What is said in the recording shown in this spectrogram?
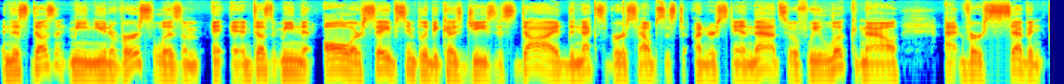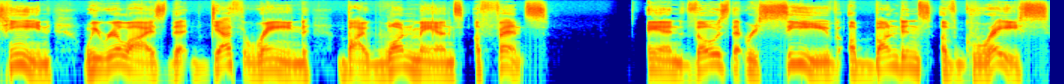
And this doesn't mean universalism. It doesn't mean that all are saved simply because Jesus died. The next verse helps us to understand that. So if we look now at verse 17, we realize that death reigned by one man's offense. And those that receive abundance of grace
